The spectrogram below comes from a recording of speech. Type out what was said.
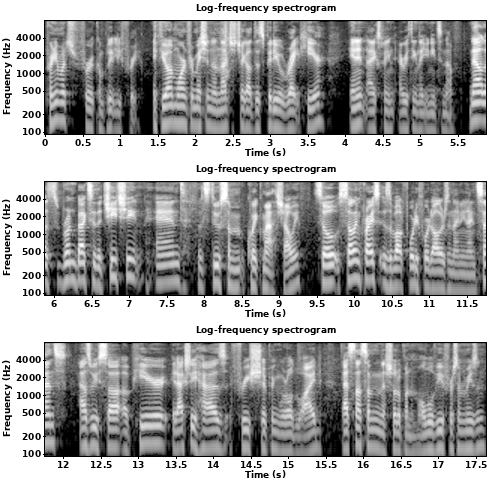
pretty much for completely free. If you want more information on that, just check out this video right here. In it, I explain everything that you need to know. Now let's run back to the cheat sheet and let's do some quick math, shall we? So selling price is about $44.99. As we saw up here, it actually has free shipping worldwide. That's not something that showed up on the mobile view for some reason.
